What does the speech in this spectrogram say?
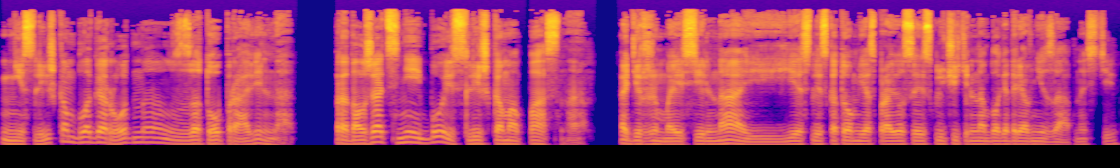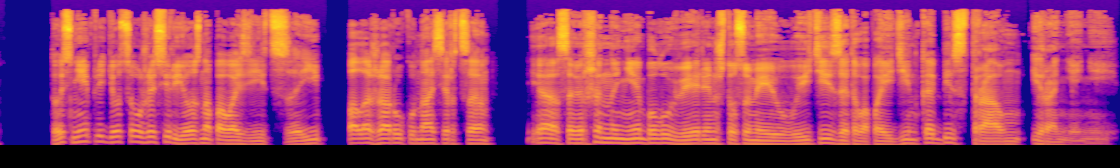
Не слишком благородно, зато правильно. Продолжать с ней бой слишком опасно. Одержимая сильна, и если с котом я справился исключительно благодаря внезапности, то с ней придется уже серьезно повозиться, и, положа руку на сердце, я совершенно не был уверен, что сумею выйти из этого поединка без травм и ранений.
